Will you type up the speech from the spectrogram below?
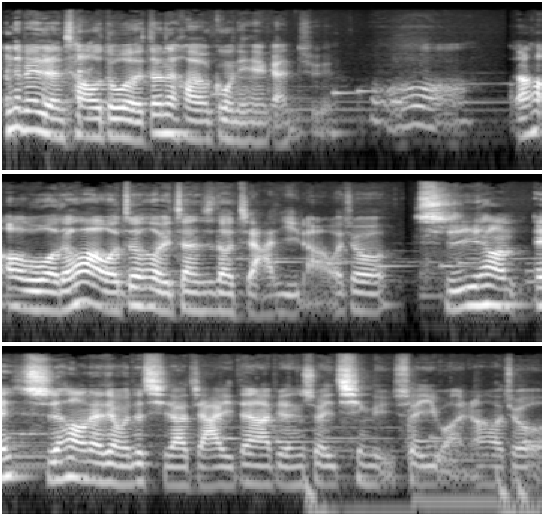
那边人超多的，真的好有过年的感觉。然后哦，我的话，我最后一站是到嘉义啦，我就十一号，哎，十号那天我就骑到嘉义，在那边睡青旅睡一晚，然后就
